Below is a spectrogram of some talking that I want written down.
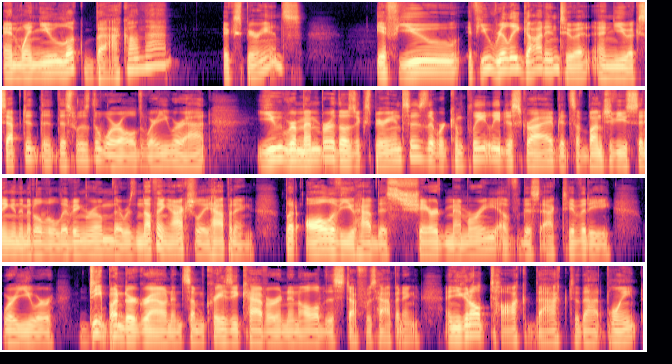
And when you look back on that experience, if you if you really got into it and you accepted that this was the world where you were at, you remember those experiences that were completely described. It's a bunch of you sitting in the middle of a living room. There was nothing actually happening, but all of you have this shared memory of this activity where you were deep underground in some crazy cavern and all of this stuff was happening. And you can all talk back to that point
